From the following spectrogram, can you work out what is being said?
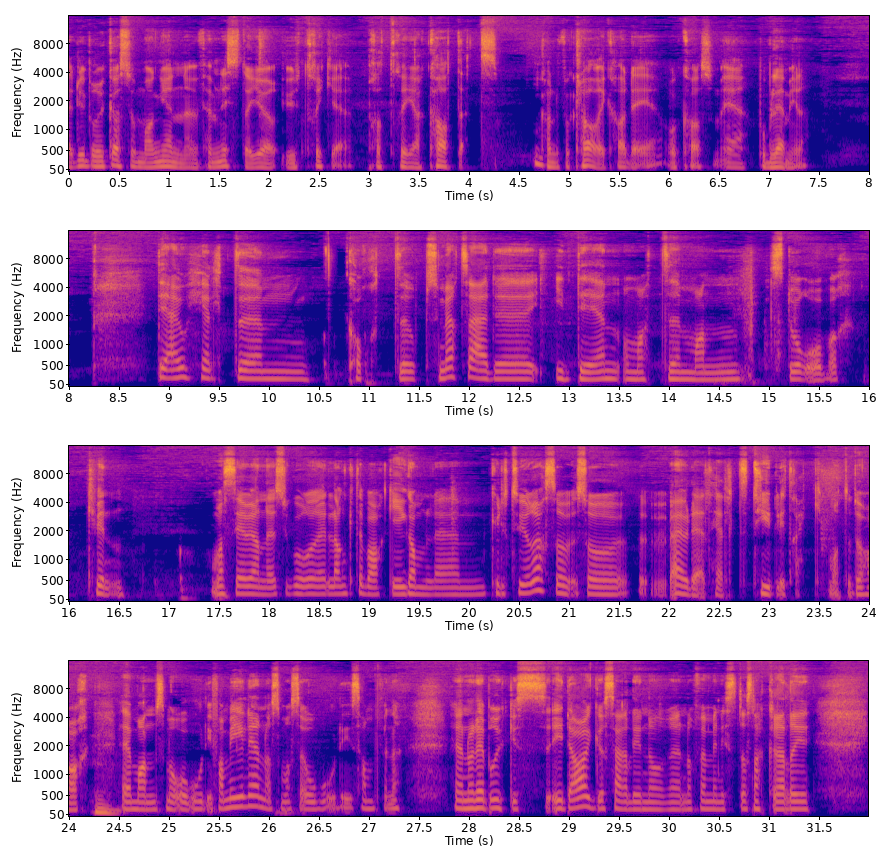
Du bruker, som mange feminister gjør, uttrykket patriarkatet. Kan du forklare hva det er, og hva som er problemet i det? Det er jo helt um, kort oppsummert, så er det ideen om at mannen står over kvinnen. Og man ser jo gjerne, Hvis du går langt tilbake i gamle kulturer, så, så er jo det et helt tydelig trekk. måte. Du har mm. Eh, mannen som er overhodet i familien, og som også er overhodet i samfunnet. Eh, når det brukes i dag, og særlig når, når feminister snakker, eller i,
